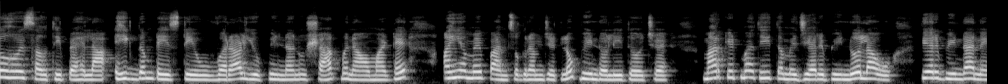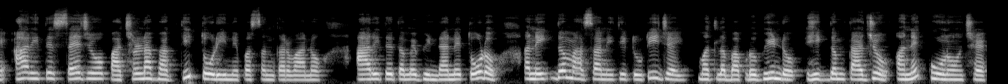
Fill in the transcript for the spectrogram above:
તો હવે સૌથી પહેલાં એકદમ ટેસ્ટી એવું વરાળિયું ભીંડાનું શાક બનાવવા માટે અહીંયા મેં પાંચસો ગ્રામ જેટલો ભીંડો લીધો છે. માર્કેટમાંથી તમે જ્યારે ભીંડો લાવો ત્યારે ભીંડાને આ રીતે સહેજ એવો પાછળના ભાગથી તોડીને પસંદ કરવાનો. આ રીતે તમે ભીંડાને તોડો અને એકદમ આસાનીથી તૂટી જાય. મતલબ આપણો ભીંડો એકદમ તાજો અને કૂણો છે.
